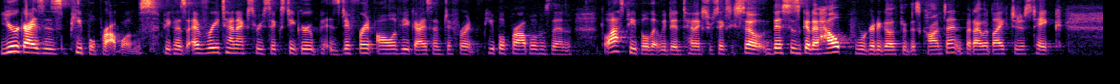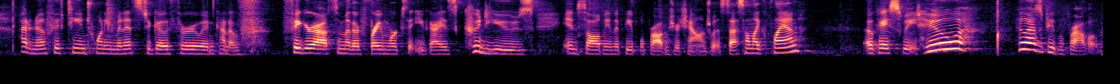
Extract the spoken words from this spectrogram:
your guys' people problems because every 10x360 group is different. All of you guys have different people problems than the last people that we did 10x360. So this is going to help. We're going to go through this content, but I would like to just take, I don't know, 15, 20 minutes to go through and kind of figure out some other frameworks that you guys could use in solving the people problems you're challenged with. Does that sound like a plan? Okay, sweet. Who who has a people problem?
